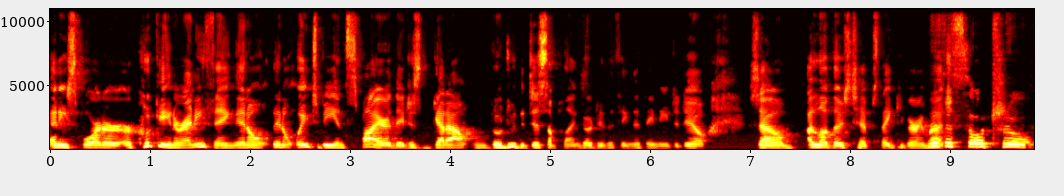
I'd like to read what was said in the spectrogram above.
any sport or, or, cooking or anything they don't they don't wait to be inspired. They just get out and go do the discipline go do the thing that they need to do. So i love those tips. Thank you very much. this is so true.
